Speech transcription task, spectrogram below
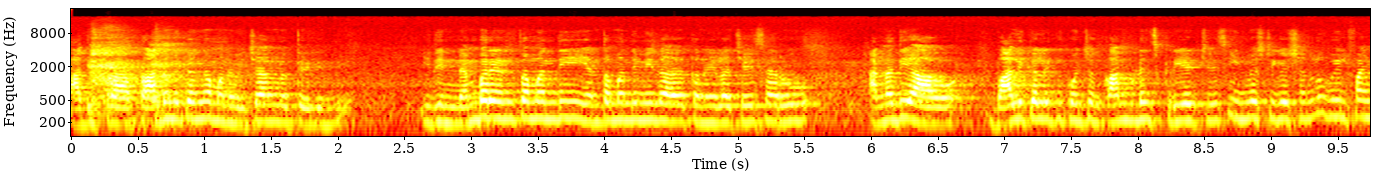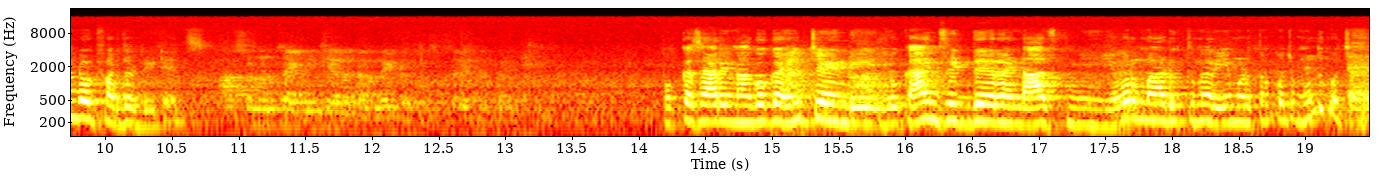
అది ప్రా- ప్రాథమికంగా మన విచారణలో తేలింది. ఇది నెంబర్ ఎంతమంది ఎంతమంది మీద అతను ఇలా చేశారు అన్నది ఆ బాలికలకి కొంచెం కాన్ఫిడెన్స్ క్రియేట్ చేసి ఇన్వెస్టిగేషన్లో will find out further details ఒక్కసారి నాకు ఒక హెల్ప్ చేయండి. You can sit there and ask మీ ఎవరు మా అడుగుతున్నారు ఏం అడుగుతున్నారు కొంచెం ముందుకు వచ్చారు.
